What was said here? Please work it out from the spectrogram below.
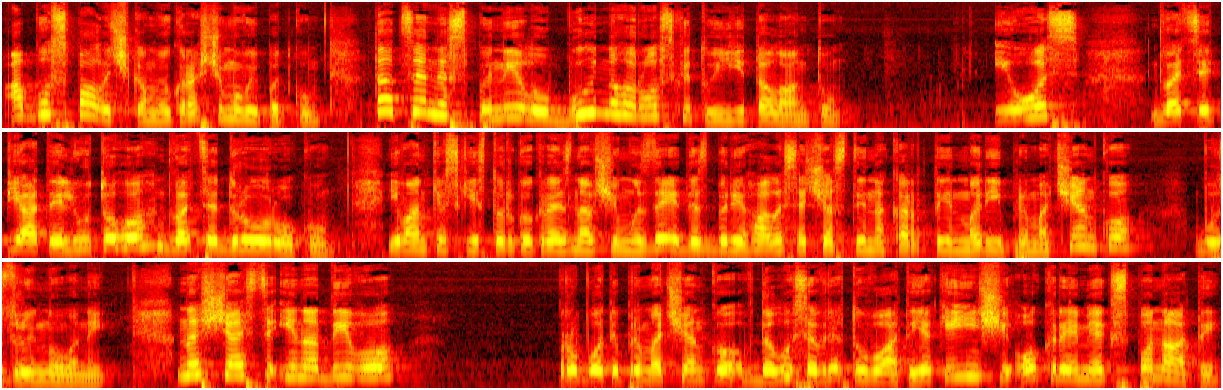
або з паличками у кращому випадку. Та це не спинило буйного розквіту її таланту. І ось 25 лютого 22 року Іванківський історико-краєзнавчий музей, де зберігалася частина картин Марії Примаченко, був зруйнований. На щастя і на диво, роботи Примаченко вдалося врятувати, як і інші окремі експонати,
